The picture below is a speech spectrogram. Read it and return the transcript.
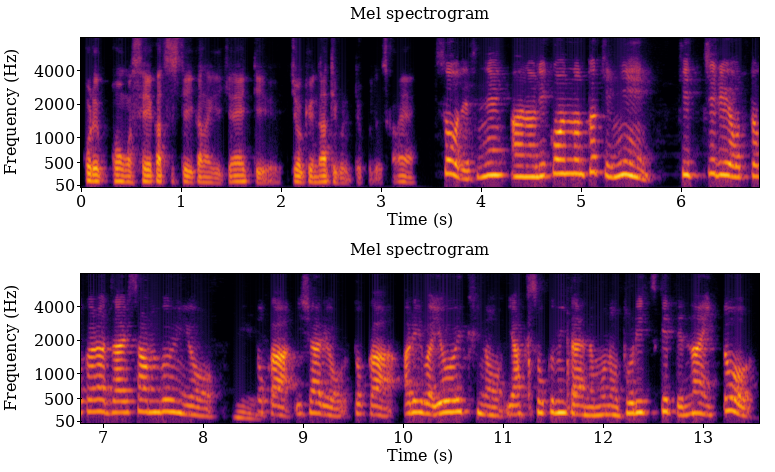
これ今後生活していかなきゃいけないっていう状況になってくるってことですかね。そうですね。あの、離婚の時に、きっちり夫から財産分与とか、慰謝料とか、あるいは養育費の約束みたいなものを取り付けてないと、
